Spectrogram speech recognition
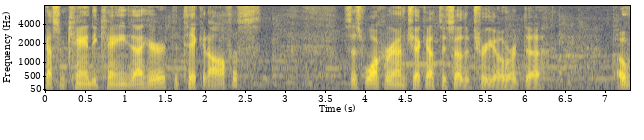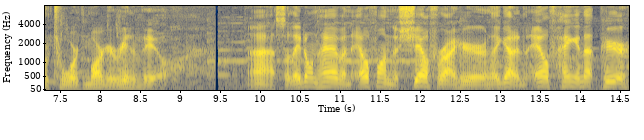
Got some candy canes out here at the ticket office. So let's walk around and check out this other tree over at uh, over towards Margaritaville. Ah, so they don't have an elf on the shelf right here. They got an elf hanging up here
